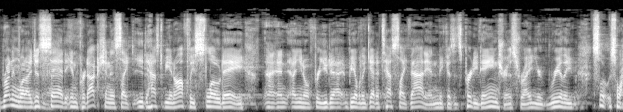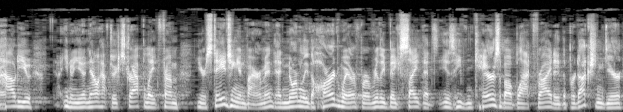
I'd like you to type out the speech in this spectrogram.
running what I just said in production is like it has to be an awfully slow day, uh, and, uh, you know for you to be able to get a test like that in because it's pretty dangerous, right? You're really so. So how do you, you know, you now have to extrapolate from your staging environment, and normally the hardware for a really big site that is even cares about Black Friday, the production gear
